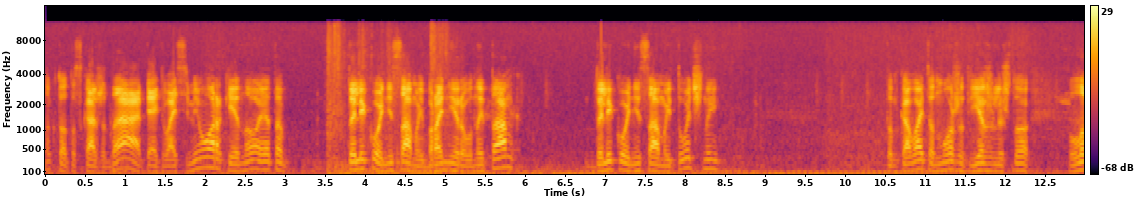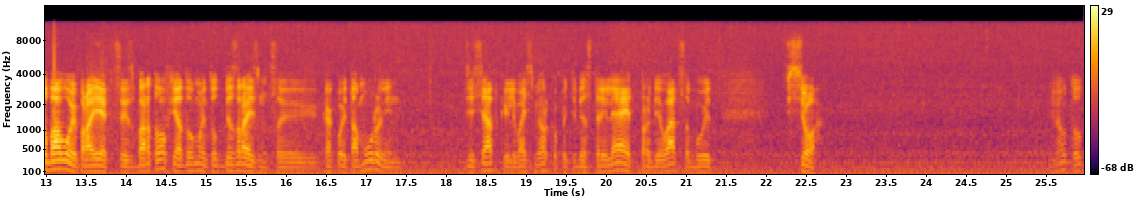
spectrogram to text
Ну, кто-то скажет, да, опять восьмерки, но это далеко не самый бронированный танк. Далеко не самый точный. Танковать он может, ежели что, лобовой проекции с бортов. Я думаю, тут без разницы, какой там уровень. Десятка или восьмерка по тебе стреляет, пробиваться будет все. Ну, тут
